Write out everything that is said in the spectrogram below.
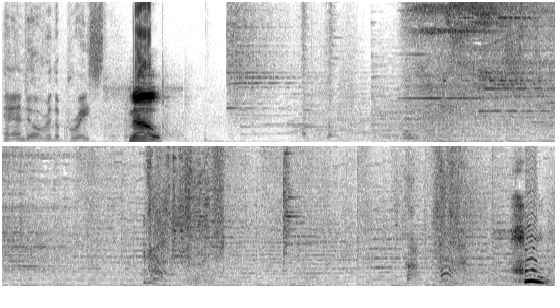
Hand over the bracelet. No. Whew.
